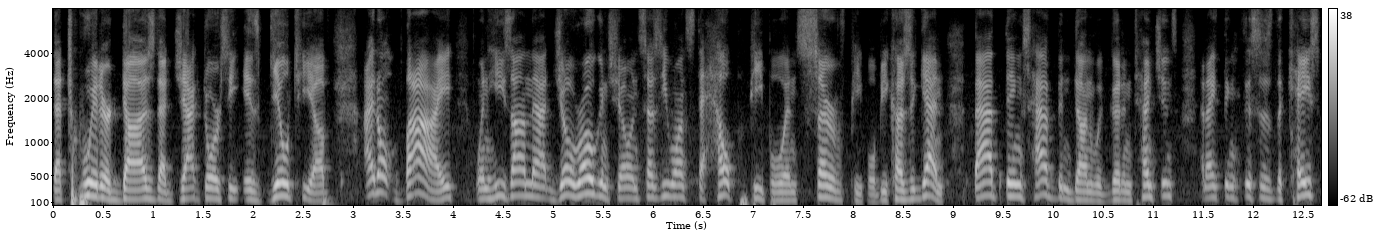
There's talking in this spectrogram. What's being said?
that Twitter does, that Jack Dorsey is guilty of. I don't buy when he's on that Joe Rogan show and says he wants to help people and serve people because, again, bad things have been done with good intentions, and I think this is the case,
